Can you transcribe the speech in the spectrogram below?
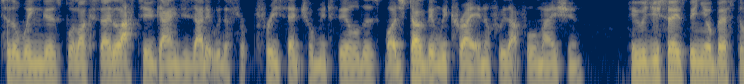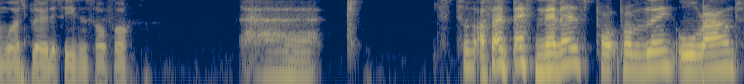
to the wingers. But like I say, the last two games he's had it with the three central midfielders. But I just don't think we create enough with that formation. Who would you say has been your best and worst player of the season so far? Uh. I say best Neves pro- probably all round,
